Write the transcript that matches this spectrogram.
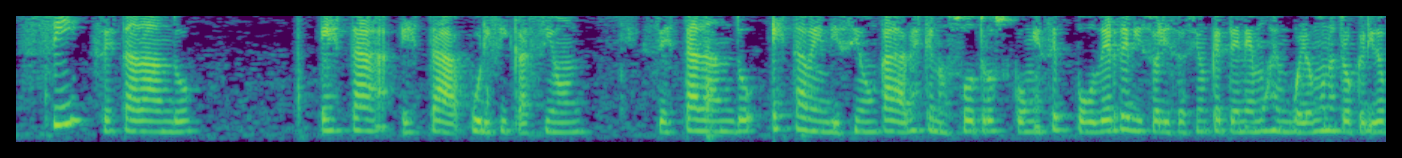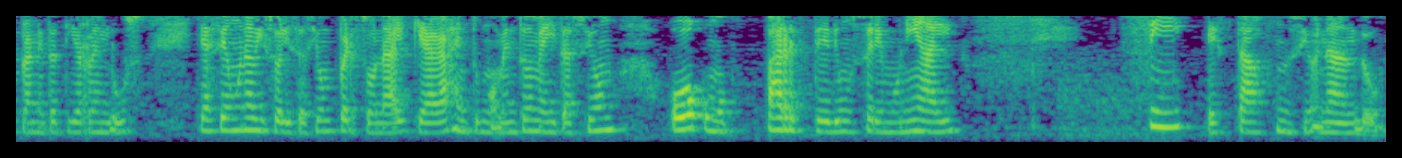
Sí se está dando esta, esta purificación, se está dando esta bendición cada vez que nosotros, con ese poder de visualización que tenemos, envolvemos nuestro querido planeta Tierra en luz, ya sea una visualización personal que hagas en tu momento de meditación o como parte de un ceremonial sí está funcionando.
